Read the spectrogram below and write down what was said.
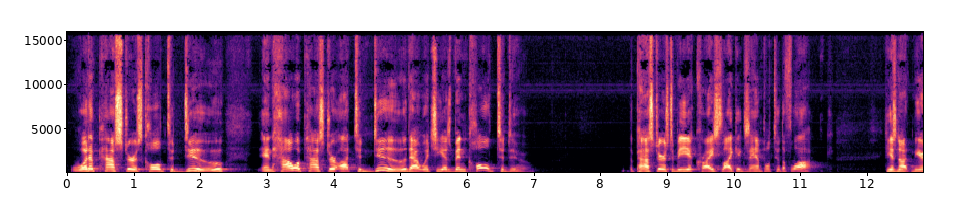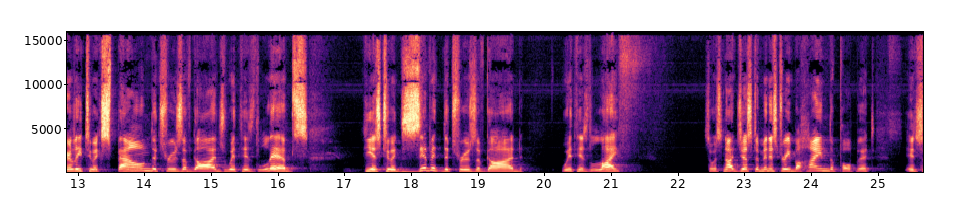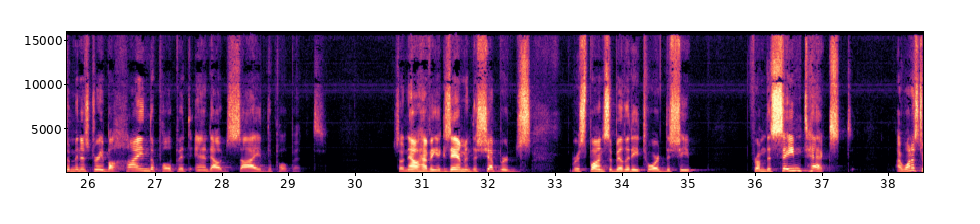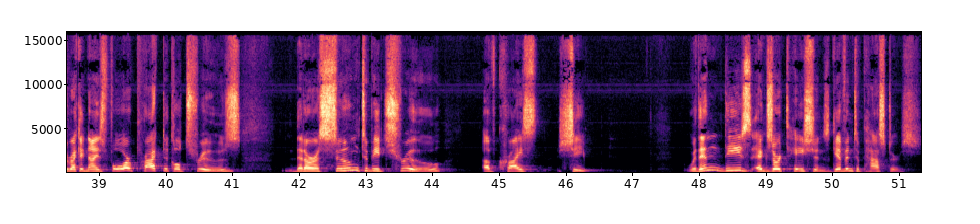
what a pastor is called to do and how a pastor ought to do that which he has been called to do. The pastor is to be a Christ like example to the flock. He is not merely to expound the truths of God with his lips, he is to exhibit the truths of God with his life. So it's not just a ministry behind the pulpit, it's a ministry behind the pulpit and outside the pulpit. So now, having examined the shepherd's responsibility toward the sheep from the same text, I want us to recognize four practical truths that are assumed to be true of Christ's sheep. Within these exhortations given to pastors,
